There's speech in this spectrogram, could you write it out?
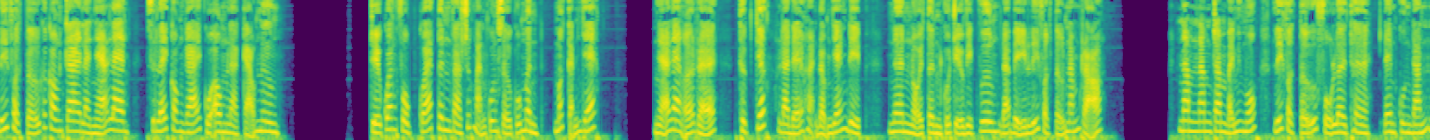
Lý Phật tử có con trai là Nhã Lan, xin lấy con gái của ông là Cảo Nương. Triệu Quang Phục quá tin vào sức mạnh quân sự của mình, mất cảnh giác. Nhã Lan ở rễ, thực chất là để hoạt động gián điệp, nên nội tình của Triệu Việt Vương đã bị Lý Phật tử nắm rõ. Năm 571, Lý Phật tử phụ lời thề, đem quân đánh.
